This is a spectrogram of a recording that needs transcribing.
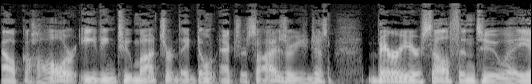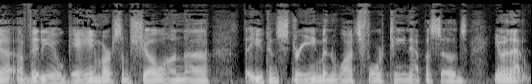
alcohol or eating too much or they don't exercise or you just bury yourself into a, uh, a video game or some show on uh, that you can stream and watch 14 episodes. You know, and that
